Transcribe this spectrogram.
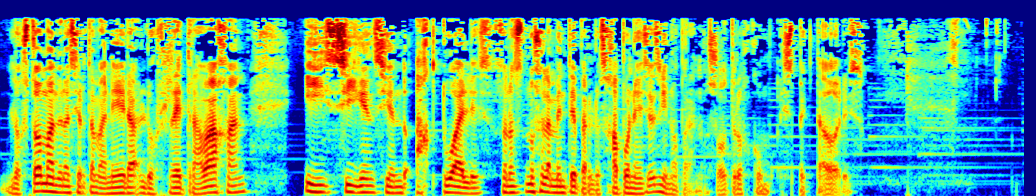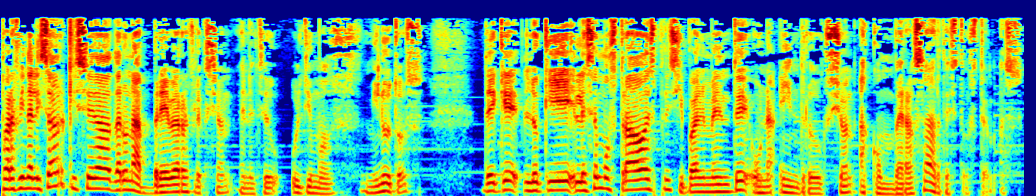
los toman de una cierta manera, los retrabajan y siguen siendo actuales, no solamente para los japoneses, sino para nosotros como espectadores. Para finalizar, quisiera dar una breve reflexión en estos últimos minutos de que lo que les he mostrado es principalmente una introducción a conversar de estos temas.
